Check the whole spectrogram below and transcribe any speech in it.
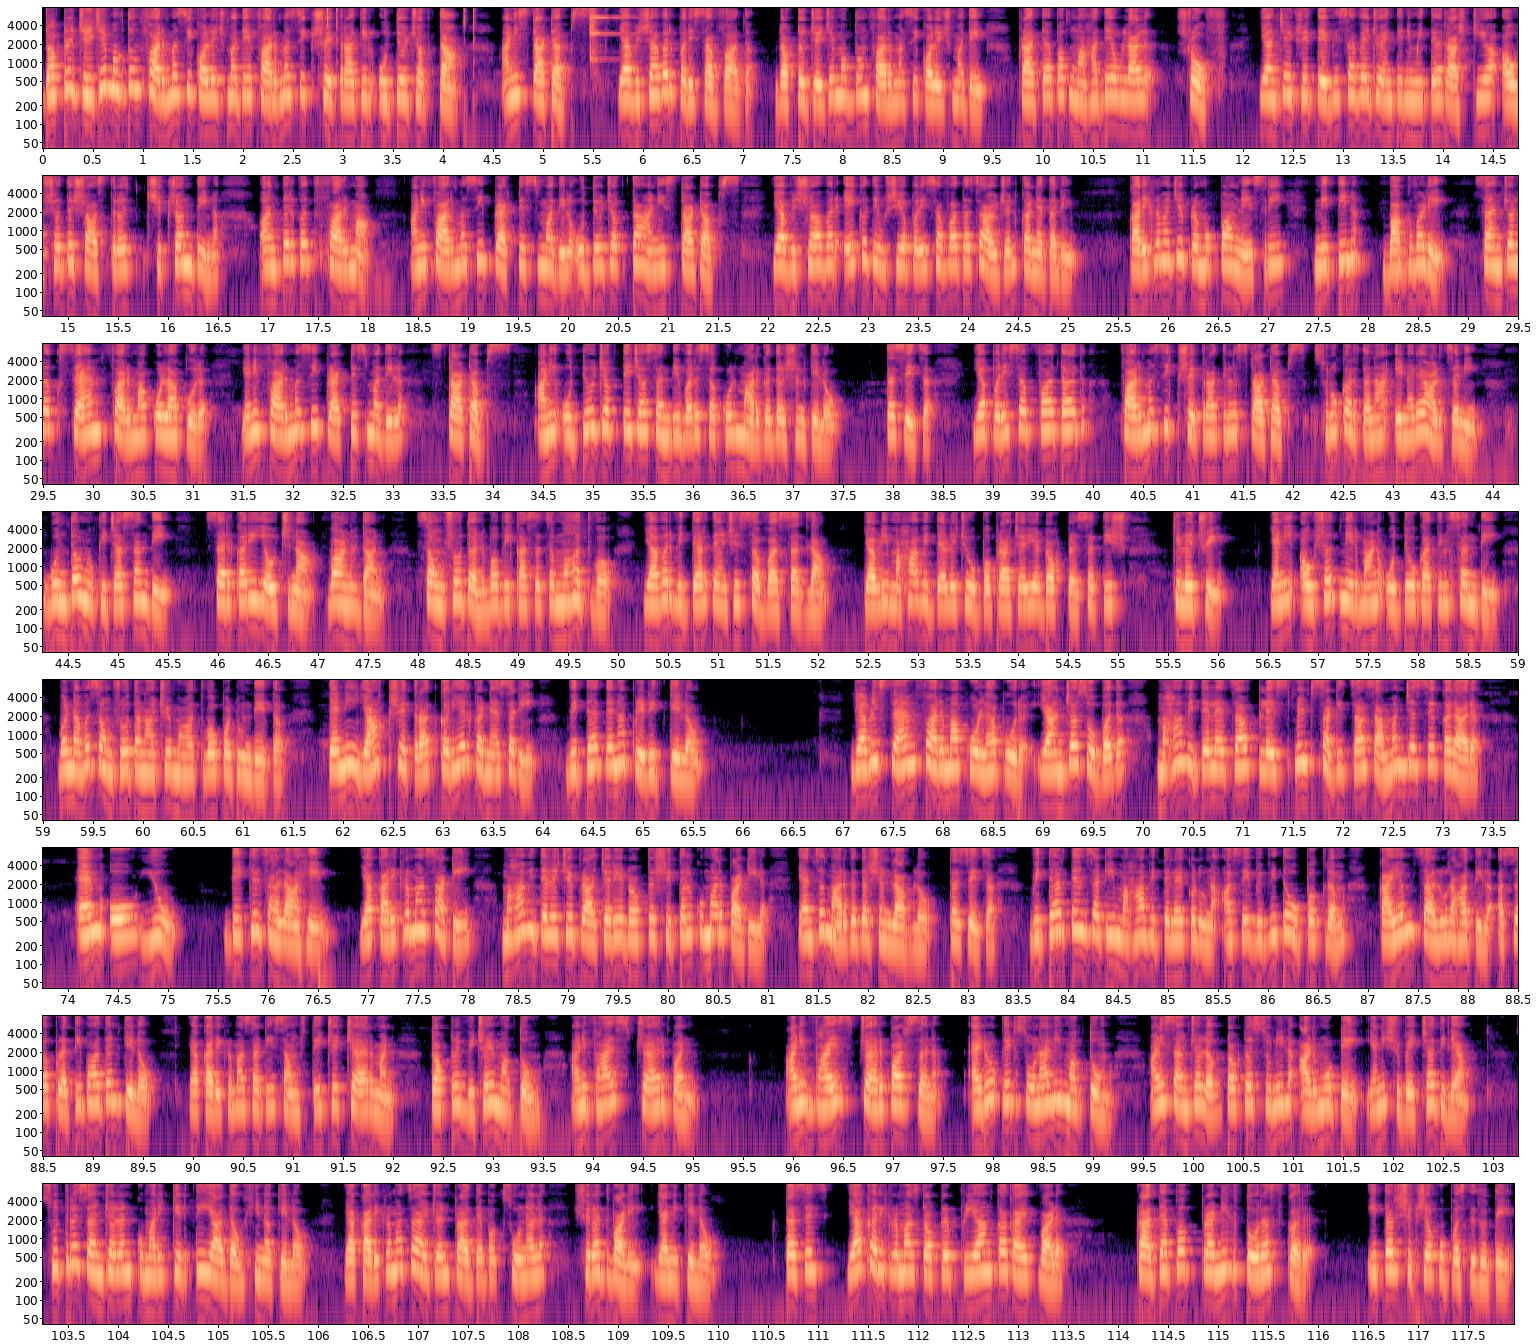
Doctor जे जे Magdum pharmacy कॉलेजमध्ये फार्मसी क्षेत्रातील उद्योजकता आणि स्टार्टअप्स या विषयावर परिसंवाद. डॉक्टर जे जे मगदूम फार्मसी कॉलेजमध्ये प्राध्यापक महादेवलाल श्रोफ यांच्या एकशे तेविसाव्या जयंतीनिमित्त राष्ट्रीय औषधशास्त्र शिक्षण दिन अंतर्गत फार्मा आणि फार्मसी प्रॅक्टिसमधील उद्योजकता आणि स्टार्टअप्स या विषयावर एक दिवसीय परिसंवादाचं आयोजन करण्यात आले. कार्यक्रमाचे प्रमुख पाहुणे श्री नितीन बागवडे संचालक सॅम फार्मा कोल्हापूर यांनी फार्मसी प्रॅक्टिसमधील स्टार्टअप्स आणि उद्योजकतेच्या संधीवर सखोल मार्गदर्शन केलं. तसेच या परिसंवादात फार्मसी क्षेत्रातील स्टार्टअप्स सुरू करताना येणाऱ्या अडचणी गुंतवणुकीच्या संधी सरकारी योजना व अनुदान संशोधन व विकासाचं महत्त्व यावर विद्यार्थ्यांशी संवाद साधला. यावेळी महाविद्यालयाचे उपप्राचार्य डॉक्टर सतीश किलेचे यांनी औषध निर्माण उद्योगातील संधी व नवसंशोधनाचे महत्त्व पटवून देत. त्यांनी या क्षेत्रात करिअर करण्यासाठी विद्यार्थ्यांना प्रेरित केलं. यावेळी सॅम फार्मा कोल्हापूर यांच्यासोबत महाविद्यालयाचा प्लेसमेंटसाठीचा सामंजस्य करार एम ओ यू देखील झाला आहे. या कार्यक्रमासाठी महाविद्यालयाचे प्राचार्य डॉक्टर शीतलकुमार पाटील यांचं मार्गदर्शन लाभलं. तसेच विद्यार्थ्यांसाठी महाविद्यालयाकडून असे विविध उपक्रम कायम चालू राहतील असं प्रतिपादन केलं. या कार्यक्रमासाठी संस्थेचे चेअरमन डॉक्टर विजय मगदूम आणि व्हाईस चेअरपन आणि vice chairperson advocate Sonali Magdum आणि संचालक डॉक्टर सुनील आडमोटे यांनी शुभेच्छा दिल्या. सूत्रसंचालन कुमारी कीर्ती यादव हिनं केलं. या कार्यक्रमाचं आयोजन प्राध्यापक सोनल शिरदवाडे यांनी केलं. तसेच या कार्यक्रमास डॉक्टर प्रियांका गायकवाड प्राध्यापक प्रनिल तोरसकर इतर शिक्षक उपस्थित होते.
